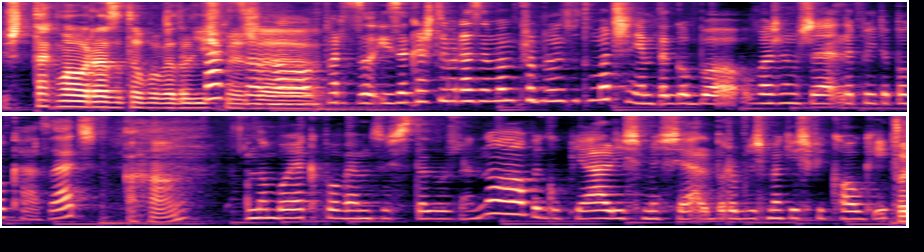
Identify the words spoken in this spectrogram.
Już tak mało razy to opowiadaliśmy, bardzo, że... no, bardzo. I za każdym razem mam problem z wytłumaczeniem tego, bo uważam, że lepiej to pokazać. Aha. No bo jak powiem coś w stylu, że no, wygłupialiśmy się, albo robiliśmy jakieś fikołki, To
